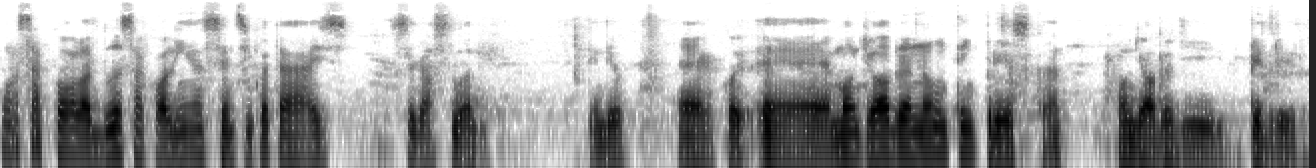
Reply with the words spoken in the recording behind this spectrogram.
Uma sacola, duas sacolinhas, 150 reais, você gasta ano. Entendeu? É, é, mão de obra não tem preço, cara. Mão de obra de pedreiro.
